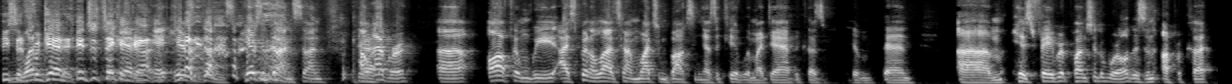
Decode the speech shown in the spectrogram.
he said, what, "Forget it. Just take a gun. It. Here's a gun. Here's a gun, son." Yeah. However, uh, often we I spent a lot of time watching boxing as a kid with my dad because of him. And um, his favorite punch in the world is an uppercut.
